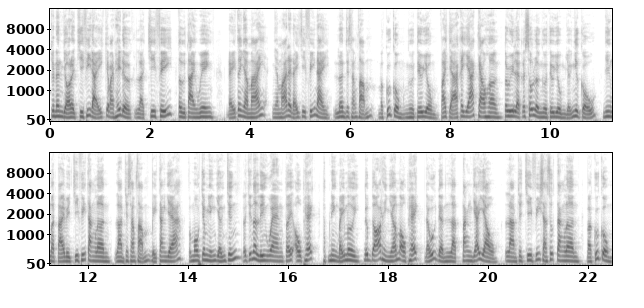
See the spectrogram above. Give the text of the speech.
Cho nên gọi là chi phí đẩy các bạn thấy được là chi phí từ tài nguyên đẩy tới nhà máy, nhà máy lại đẩy chi phí này lên trên sản phẩm và cuối cùng người tiêu dùng phải trả cái giá cao hơn. Tuy là cái số lượng người tiêu dùng vẫn như cũ, nhưng mà tại vì chi phí tăng lên làm cho sản phẩm bị tăng giá. Và một trong những dẫn chứng đó chính là liên quan tới OPEC thập niên 70. Lúc đó thì nhóm OPEC đã quyết định là tăng giá dầu, làm cho chi phí sản xuất tăng lên và cuối cùng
